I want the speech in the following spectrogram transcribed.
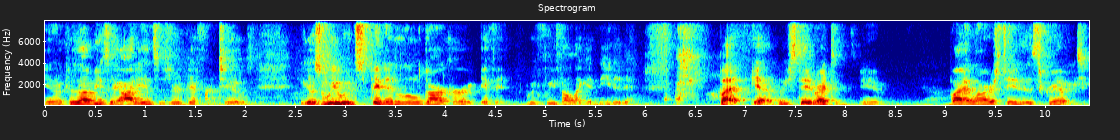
you know, because obviously audiences are different too. He goes, we would spin it a little darker if it if we felt like it needed it. But yeah, we stayed right to, you know, by and large, stayed to the script.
